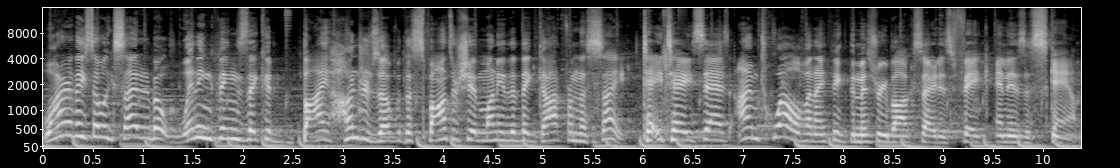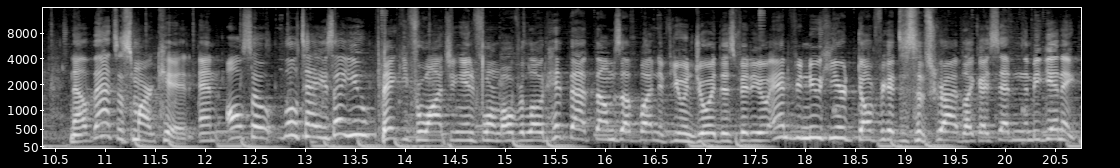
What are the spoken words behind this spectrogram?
why are they so excited about winning things they could buy hundreds of with the sponsorship money that they got from the site? Tay Tay says, I'm 12 and I think the mystery box site is fake and is a scam. Now that's a smart kid. And also, Lil Tay, is that you? Thank you for watching Inform Overload. Hit that thumbs up button if you enjoyed this video. And if you're new here, don't forget to subscribe like I said in the beginning.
